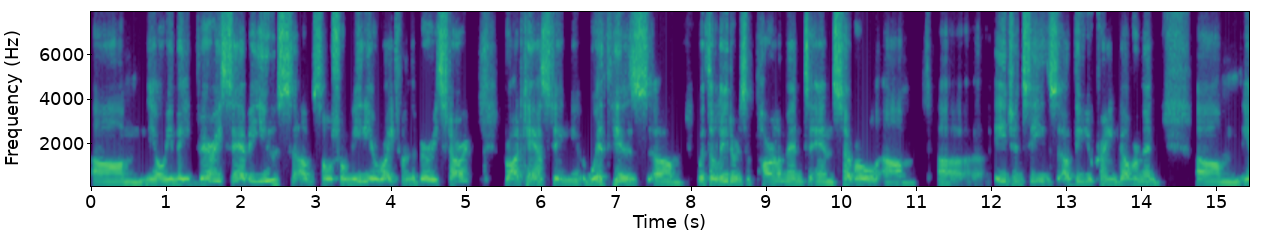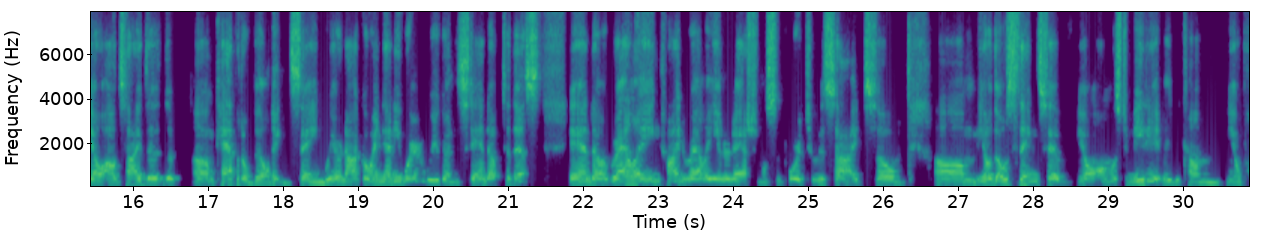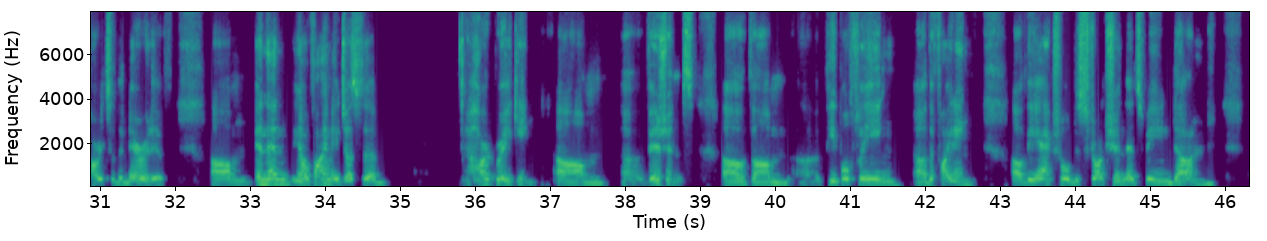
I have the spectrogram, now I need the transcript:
Um, you know, he made very savvy use of social media right from the very start, broadcasting with his um, with the leaders of parliament and several um, uh, agencies of the Ukraine government. You know, outside the the um, Capitol building saying we are not going anywhere. We're going to stand up to this and uh, rallying, trying to rally international support to his side. So, um, you know, those things have, you know, almost immediately become, you know, parts of the narrative. Um, and then, you know, finally, just the heartbreaking um, uh, visions of um, uh, people fleeing uh, the fighting, of the actual destruction that's being done,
